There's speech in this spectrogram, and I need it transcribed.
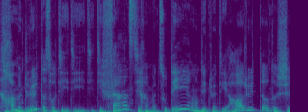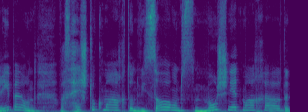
kommen die Leute, also die, die, die, Fans, die kommen zu dir und die die anrufen oder schreiben und was hast du gemacht und wieso und das musst du nicht machen. Oder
